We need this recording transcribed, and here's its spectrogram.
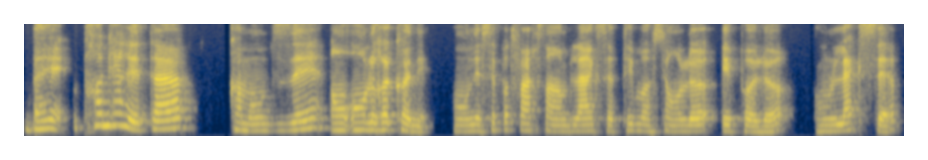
Ben, première étape, comme on disait, on, le reconnaît. On n'essaie pas de faire semblant que cette émotion-là n'est pas là. On l'accepte,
